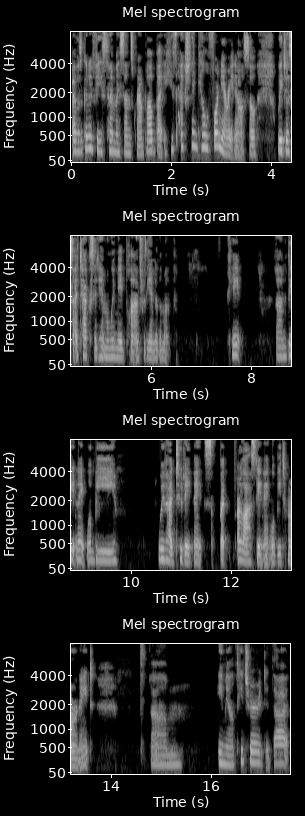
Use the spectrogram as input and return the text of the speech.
I was going to FaceTime my son's grandpa, but he's actually in California right now. So we just, I texted him and we made plans for the end of the month. Okay. Um, date night will be, we've had two date nights, but our last date night will be tomorrow night. Um, email teacher, did that.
